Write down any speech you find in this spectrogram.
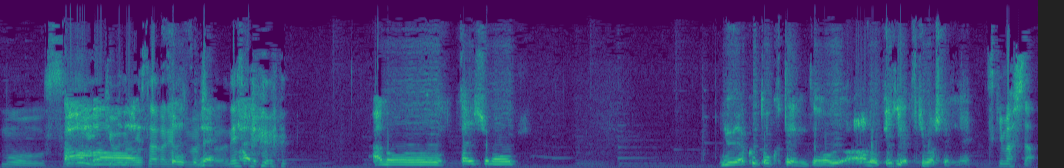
もうすごい勢いで値下がり始めましたからね。あ のー最初の予約特典でのあのフィギュアつきましたよね。つきました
